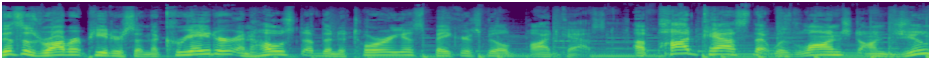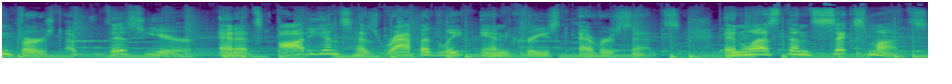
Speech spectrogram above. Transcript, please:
This is Robert Peterson, the creator and host of the Notorious Bakersfield podcast, a podcast that was launched on June 1st of this year, and its audience has rapidly increased ever since. In less than six months,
